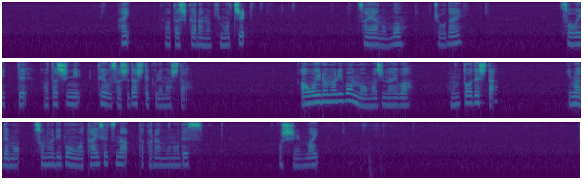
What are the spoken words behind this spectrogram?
はい、私からの気持ち。さやのも、ちょうだい。そう言って私に手を差し出してくれました。青色のリボンのおまじないは本当でした。今でもそのリボンは大切な宝物です。おしまい。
